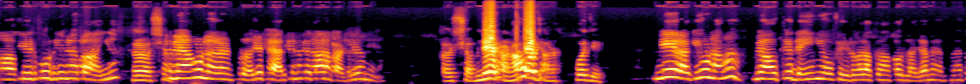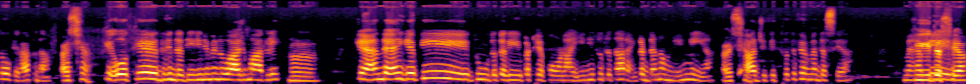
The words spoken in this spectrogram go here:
ਆ ਫੀਡ ਫੂਡ ਦੀ ਮੈਂ ਪਾਈ ਆ। ਅੱਛਾ। ਤੇ ਮੈਂ ਹੁਣ ਥੋੜਾ ਜਿਹਾ ਠਹਿਰ ਕੇ ਨਾ ਫਿਰ ਧਾਰਾਂ ਕੱਢ ਲਿਆਉਣੀ ਆ। ਅੱਛਾ ਨੇਰਾ ਨਾ ਹੋ ਜਾਣ ਹੋ ਜੇ। ਮੇਰਾ ਕੀ ਹੋਣਾ ਵਾ? ਮੈਂ ਉੱਥੇ ਦਈ ਸੀ ਉਹ ਫੀਡ ਵਾਲਾ ਕਾਂ ਕੌਲਾ ਜਾ ਮੈਂ ਮੈਂ ਧੋ ਕੇ ਰੱਖਦਾ। ਅੱਛਾ। ਕਿ ਉੱਥੇ ਦਵਿੰਦਰ ਦੀਦੀ ਨੇ ਮੈਨੂੰ ਆਵਾਜ਼ ਮਾਰ ਲਈ। ਹਾਂ। ਕਹਿੰਦੇ ਸੀਗੇ ਵੀ ਤੂੰ ਤਾਂ ਕਦੀ ਪੱਠੇ ਪਾਉਣ ਆਈ ਨਹੀਂ ਤੂੰ ਤਾਂ ਧਾਰਾਂ ਹੀ ਕੱਢਣ ਆਉਂਦੀ ਹੁੰਦੀ ਆ। ਅੱਛਾ। ਅੱਜ ਕਿੱਥੋਂ ਤੇ ਫਿਰ ਮੈਂ ਦੱਸਿਆ। ਮੈਂ ਕਿਹਾ ਕੀ ਵੀ- ਦੱਸਿਆ?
